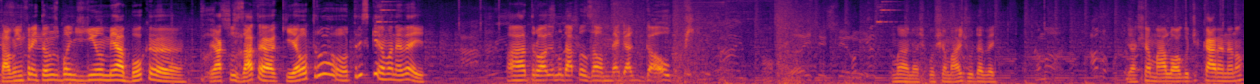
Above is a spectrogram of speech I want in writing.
Tava enfrentando os bandidinhos meia boca. Acusado, aqui é outro, outro esquema, né, velho? Ah, droga, não dá pra usar o mega golpe. Mano, acho que vou chamar ajuda, velho. Já chamar logo de cara, né, não?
